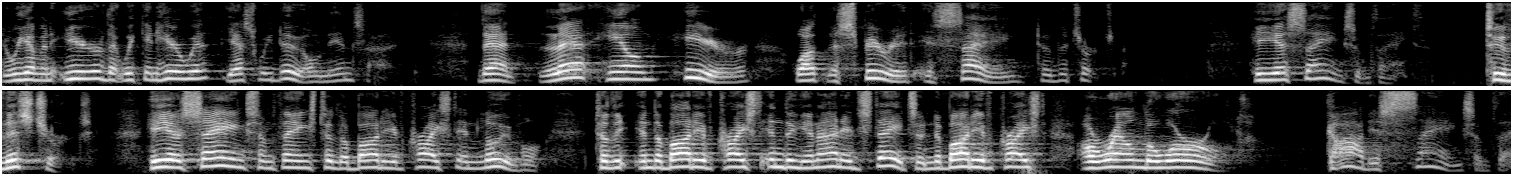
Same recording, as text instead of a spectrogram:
Do we have an ear that we can hear with? Yes, we do on the inside. Then let him hear what the Spirit is saying to the church. He is saying some things to this church. He is saying some things to the body of Christ in Louisville, to the, in the body of Christ in the United States, and the body of Christ around the world. God is saying some things.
